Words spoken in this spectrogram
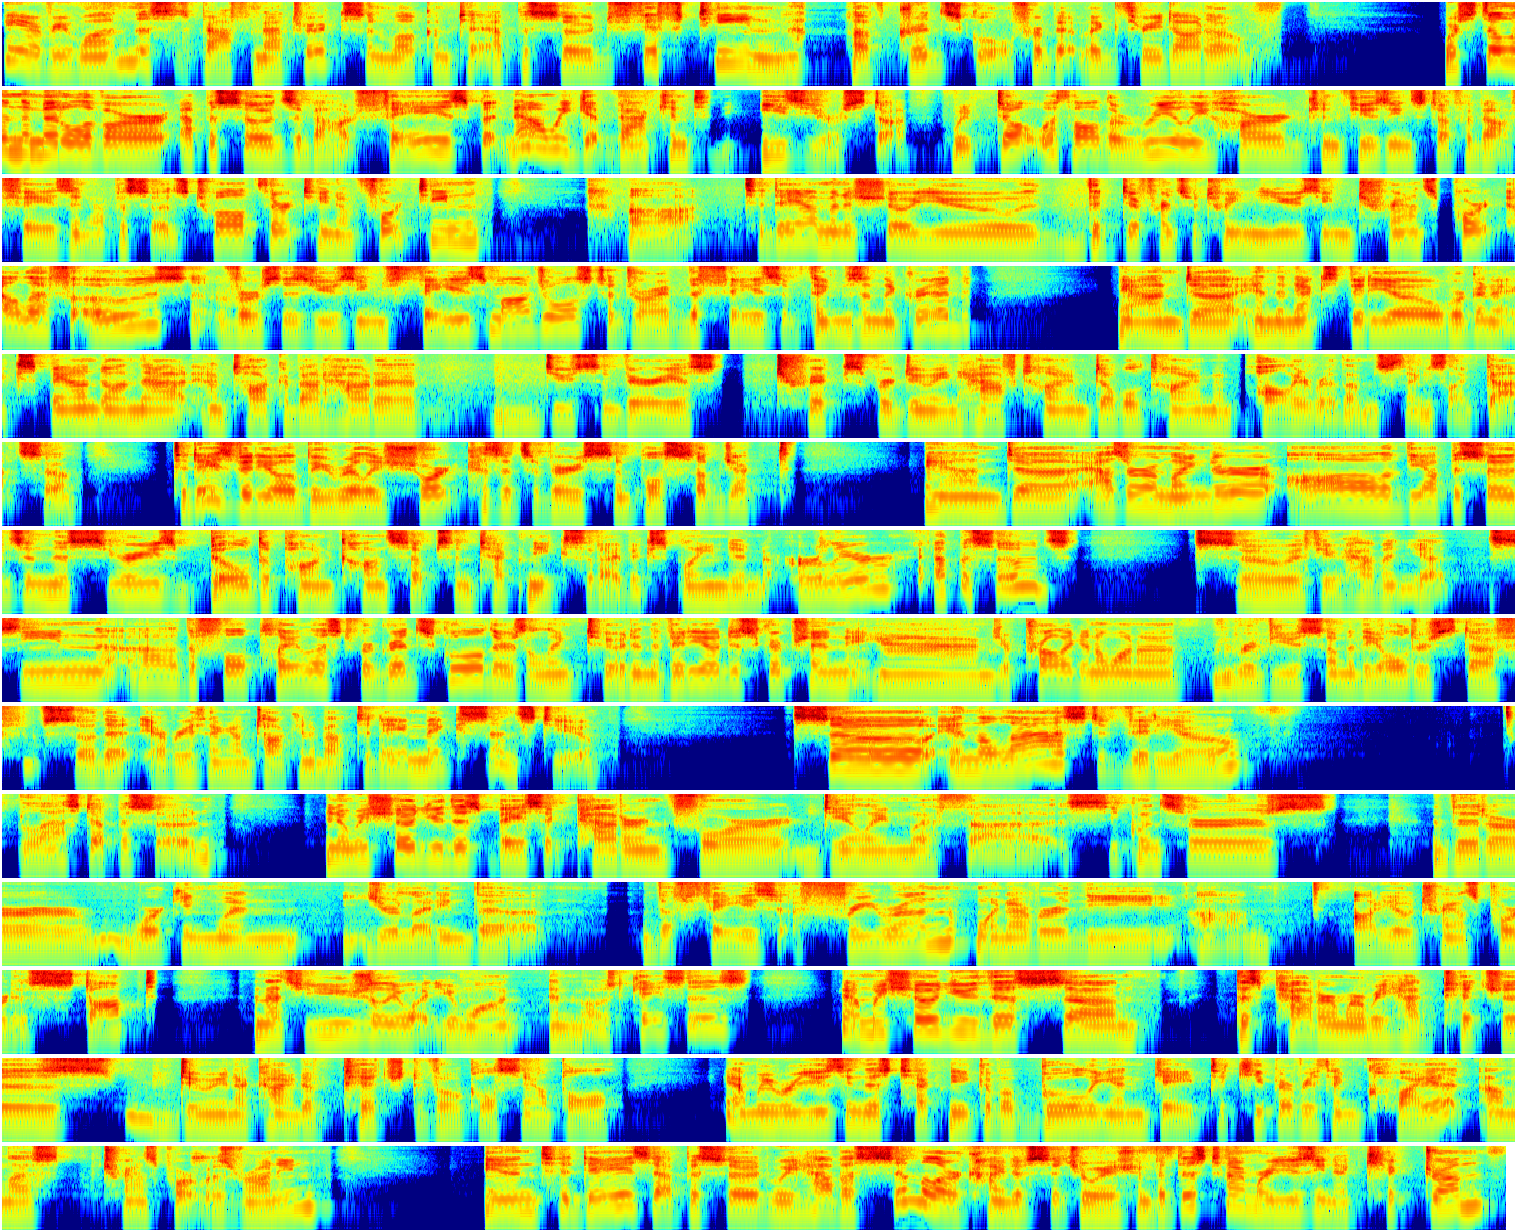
Hey everyone, this is Baphometrix and welcome to episode 15 of Grid School for Bitwig 3.0. We're still in the middle of our episodes about phase, but now we get back into the easier stuff. We've dealt with all the really hard, confusing stuff about phase in episodes 12, 13, and 14. Uh, today I'm going to show you the difference between using transport LFOs versus using phase modules to drive the phase of things in the grid. And uh, in the next video, we're going to expand on that and talk about how to do some various tricks for doing half time, double time, and polyrhythms, things like that. So today's video will be really short because it's a very simple subject. And uh, as a reminder, all of the episodes in this series build upon concepts and techniques that I've explained in earlier episodes. So if you haven't yet seen uh, the full playlist for Grid School, there's a link to it in the video description, and you're probably going to want to review some of the older stuff so that everything I'm talking about today makes sense to you. So in the last video, the last episode, you know, we showed you this basic pattern for dealing with uh, sequencers that are working when you're letting the the phase free run whenever the um, audio transport is stopped. And that's usually what you want in most cases. And we showed you this, um, this pattern where we had pitches doing a kind of pitched vocal sample. And we were using this technique of a Boolean gate to keep everything quiet unless transport was running. In today's episode, we have a similar kind of situation, but this time we're using a kick drum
